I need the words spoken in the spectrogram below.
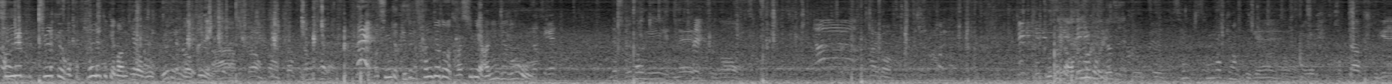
7렙, 7렙 꽤 먹고 8렙 꽤 많더라고. 그래서 그런 거 같아. 아, 그럼, 그럼, 그럼, 그럼 차이 나. 아, 심지어 계속 상대도 다 10이 아닌데도. 근데 보석이 근데 그거 아이고. 보석이 어디로 올려주지? 그, 그 삼, 삼각형 그게 걷다 그게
